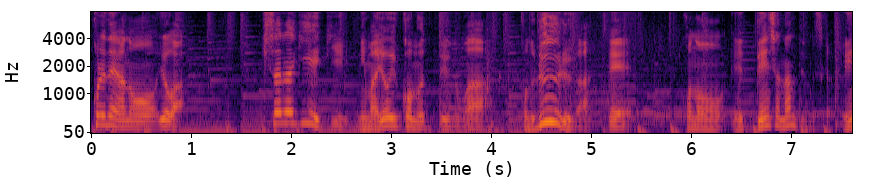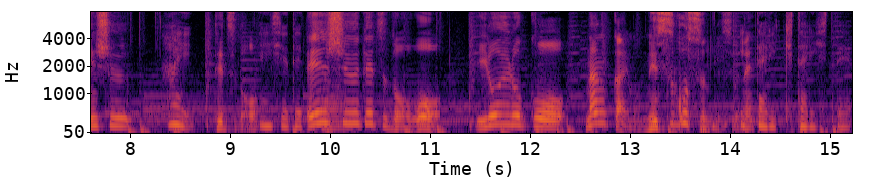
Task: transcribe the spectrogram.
これねあの要は如月駅に迷い込むっていうのはこのルールがあってこのえ電車なんて言うんですか？遠州はい。鉄道？演習鉄道。遠州鉄道をいろいろこう何回も寝過ごすんですよ行っね。たり来たりして。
